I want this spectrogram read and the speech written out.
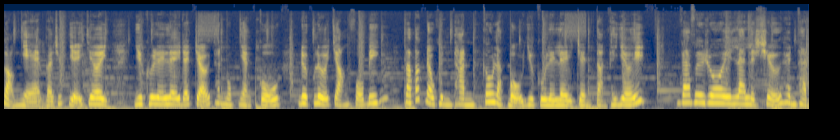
gọn nhẹ và rất dễ chơi. Ukulele đã trở thành một nhạc cụ được lựa chọn phổ biến và bắt đầu hình thành câu lạc bộ ukulele trên toàn thế giới. Và vừa rồi là lịch sử hình thành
